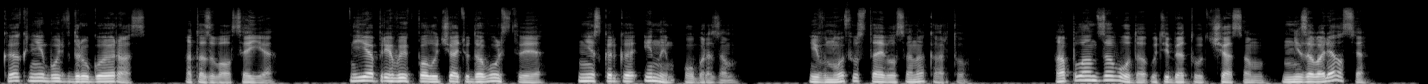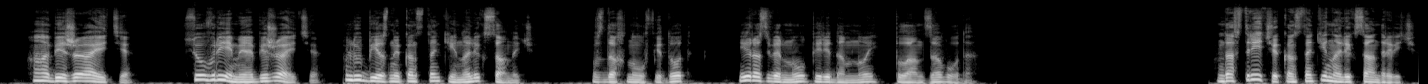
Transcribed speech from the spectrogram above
Как-нибудь в другой раз, отозвался я. Я привык получать удовольствие несколько иным образом. И вновь уставился на карту. «А план завода у тебя тут часом не завалялся?» «Обижаете! Все время обижаете, любезный Константин Александрович!» Вздохнул Федот и развернул передо мной план завода. «До встречи, Константин Александрович!»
